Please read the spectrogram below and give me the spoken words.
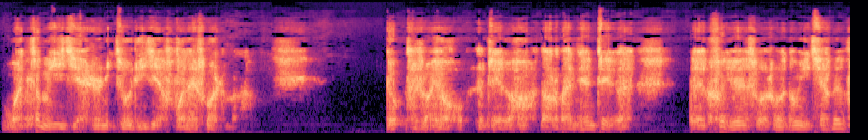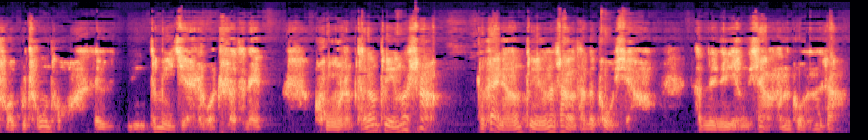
我这么一解释，你就理解佛在说什么了。”哟，他说：“哎呦，那这个哈，闹了半天，这个呃，科学所说的东西其实跟佛不冲突啊。你这么一解释，我知道他那空什么，它能对应得上，这概念能对应得上他的构想，他那个影像，他能构成得上，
